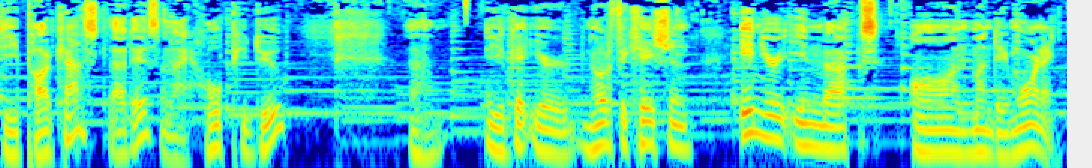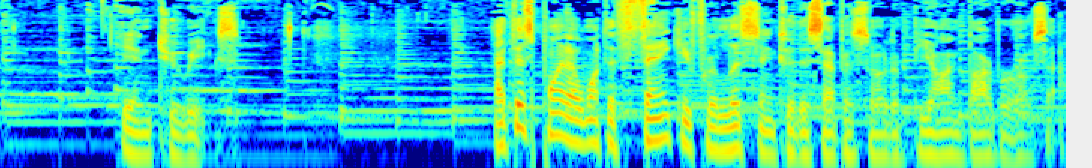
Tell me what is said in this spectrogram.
the podcast, that is, and I hope you do. Um, you get your notification in your inbox on Monday morning in two weeks. At this point, I want to thank you for listening to this episode of Beyond Barbarossa,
